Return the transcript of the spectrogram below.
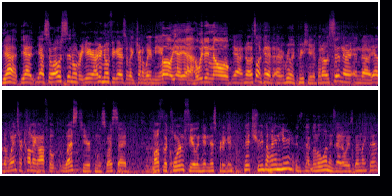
Yeah, yeah, yeah. So I was sitting over here. I didn't know if you guys were like trying to wave me in. Oh yeah, yeah. We didn't know. Yeah, no, it's all good. I really appreciate it. But I was sitting there, and uh, yeah, the winds were coming off the west here from this west side, Uh-huh. off the cornfield, and hitting this pretty good. That tree behind here is that little one. Has that always been like that,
